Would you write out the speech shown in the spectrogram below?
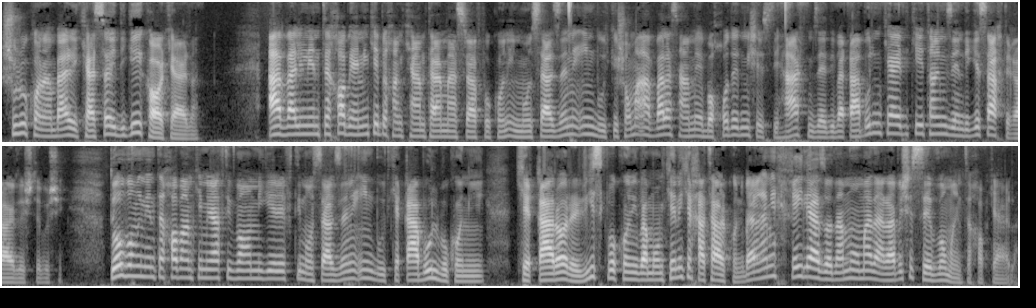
شروع کنن برای کسای دیگه کار کردن. اولین انتخاب یعنی که بخوایم کمتر مصرف بکنیم مستلزم این بود که شما اول از همه با خودت میشستی حرف می‌زدی و قبول می‌کردی که یه تایم زندگی سختی قرار داشته باشی. دومین انتخابم که می‌رفتی وام می‌گرفتی مستلزم این بود که قبول بکنی که قرار ریسک بکنی و ممکنه که خطر کنی. برای همین خیلی از آدم اومدن روش سوم انتخاب کردن.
